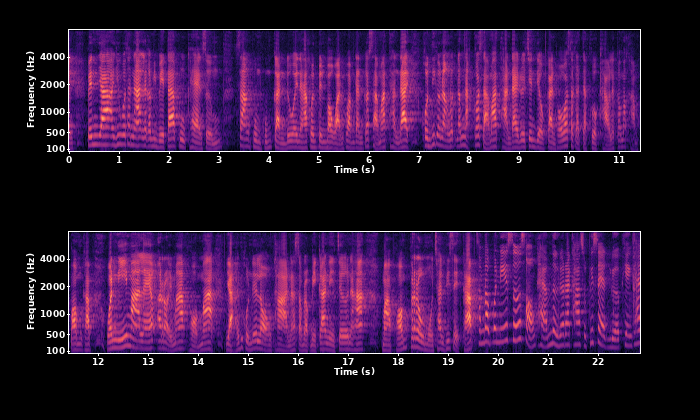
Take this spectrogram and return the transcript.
ง เป็นยาอายุวัฒนะแล้วก็มีเบต้ากูแคนเสริม สร้างภูมิคุ้มกันด้วยนะฮะคนเป็นเบาหวานความดันก็สามารถทานได้ คนที่กำลังลดน้ำหนักก็สามารถทานได้ด้วยเช่นเดียวกัน เพราะว่าสกัดจากถั่วขาวและก็มะขามป้อมครับ วันนี้มาแล้วอร่อยมากหอมมาก อยากให้ทุกคนได้ลองทานนะสำหรับเมกาเนเจอร์นะฮะมาพร้อมโปรโมชั่นพิเศษครับสำหรับวันนี้ซื้อ 2 แถม 1 ในราคาสุดพิเศษเหลือเพียงแค่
